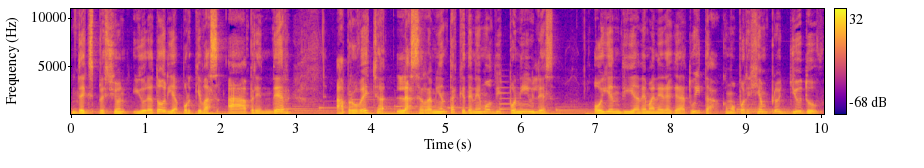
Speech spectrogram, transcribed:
de expresión y oratoria porque vas a aprender. Aprovecha las herramientas que tenemos disponibles hoy en día de manera gratuita, como por ejemplo YouTube.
